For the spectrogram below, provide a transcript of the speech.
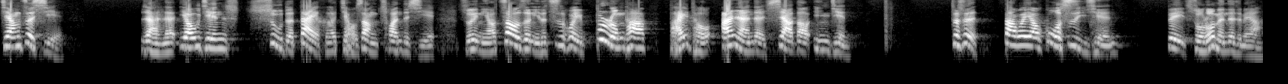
将这血染了腰间束的带和脚上穿的鞋。”所以你要照着你的智慧，不容他白头安然的下到阴间。这是大卫要过世以前对所罗门的怎么样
